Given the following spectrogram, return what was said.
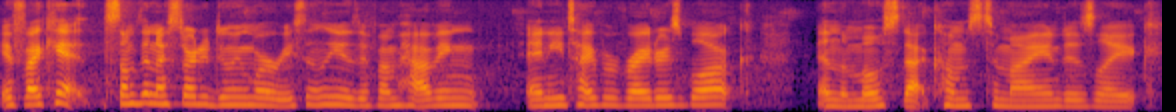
if I can't something I started doing more recently is if I'm having any type of writer's block and the most that comes to mind is like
